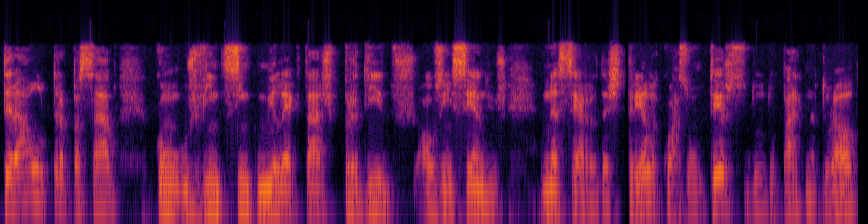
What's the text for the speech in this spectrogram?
terá ultrapassado com os 25 mil hectares perdidos aos incêndios na Serra da Estrela, quase um terço do, do Parque Natural,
